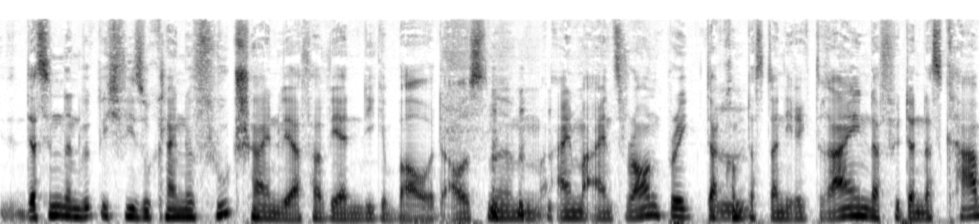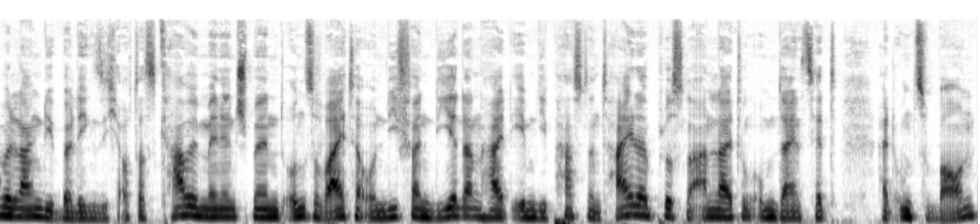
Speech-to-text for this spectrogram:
das sind dann wirklich wie so kleine Flutscheinwerfer werden die gebaut aus einem einmal eins Roundbrick, da mhm. kommt das dann direkt rein, da führt dann das Kabel lang, die überlegen sich auch das Kabelmanagement und so weiter und liefern dir dann halt eben die passenden Teile plus eine Anleitung, um dein Set halt umzubauen.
